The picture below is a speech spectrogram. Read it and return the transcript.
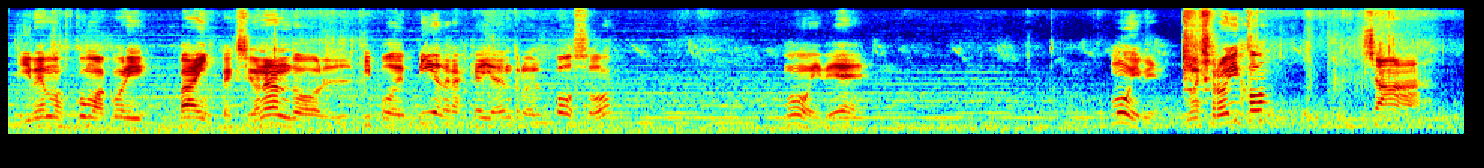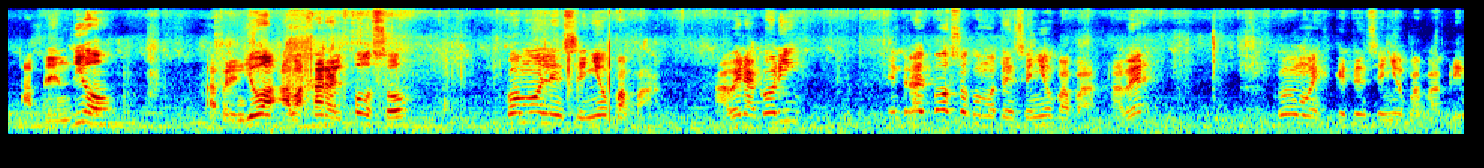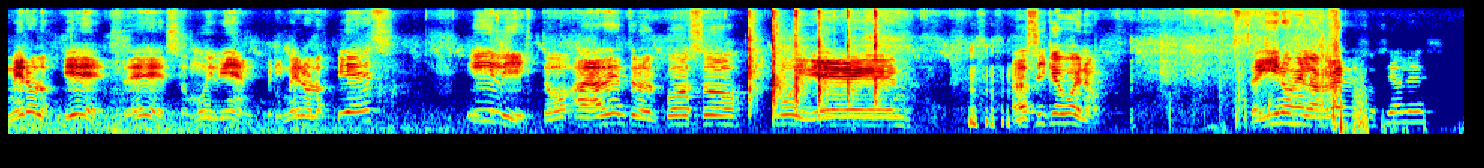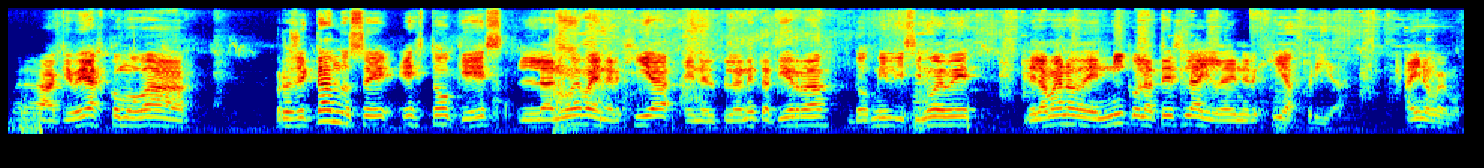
y vemos cómo Acori va inspeccionando el tipo de piedras que hay adentro del pozo. Muy bien. Muy bien. Nuestro hijo ya aprendió, aprendió a bajar al pozo ¿Cómo le enseñó papá? A ver, a Cori, entra al pozo como te enseñó papá. A ver, ¿cómo es que te enseñó papá? Primero los pies, eso, muy bien. Primero los pies y listo. Adentro del pozo, muy bien. Así que bueno, seguimos en las redes sociales para que veas cómo va proyectándose esto que es la nueva energía en el planeta Tierra 2019 de la mano de Nikola Tesla y la energía fría. Ahí nos vemos.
